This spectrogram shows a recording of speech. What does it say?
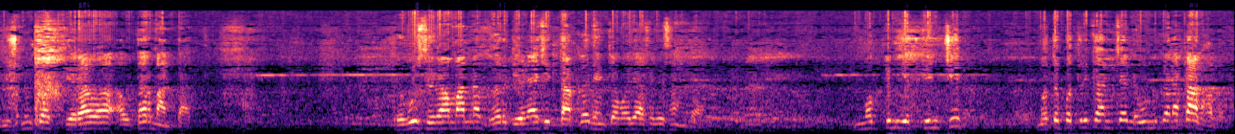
विष्णूचा तेरावा अवतार मानतात. प्रभू श्रीरामांना घर देण्याची ताकद ह्यांच्यामध्ये असं ते सांगतात. मग तुम्ही यत्किंचित मतपत्रिकांच्या निवडणुकांना का भावत?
